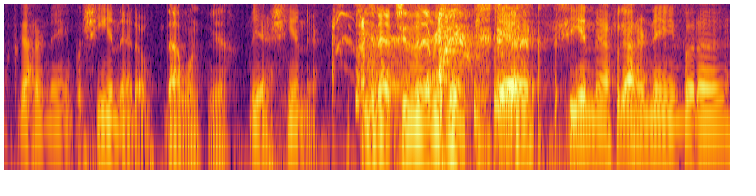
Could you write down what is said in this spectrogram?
I forgot her name, but she in there though. That one. Yeah. Yeah, she in there. She's in, e- she's in everything. Yeah, she in there. I forgot her name, but uh,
